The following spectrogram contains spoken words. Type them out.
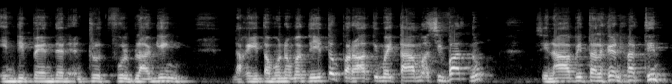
independent and truthful blogging. Nakita mo naman dito, parati may tama si Bat, no? Sinabi talaga natin,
